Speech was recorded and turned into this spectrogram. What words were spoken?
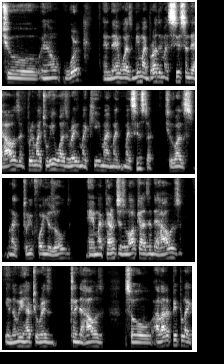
to you know work, and then was me, my brother, my sister in the house, and pretty much we was raised my kid, my my my sister. She was like three or four years old, and my parents just lock us in the house. You know, we have to raise clean the house. So a lot of people like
